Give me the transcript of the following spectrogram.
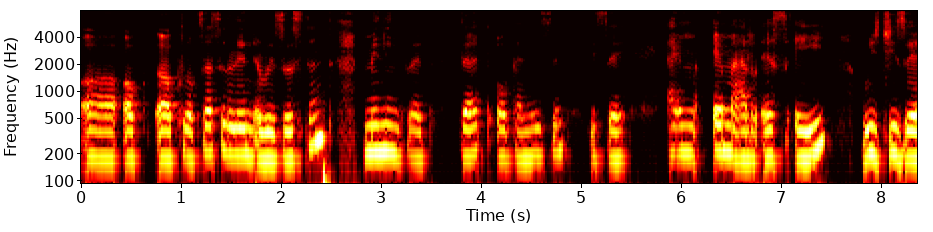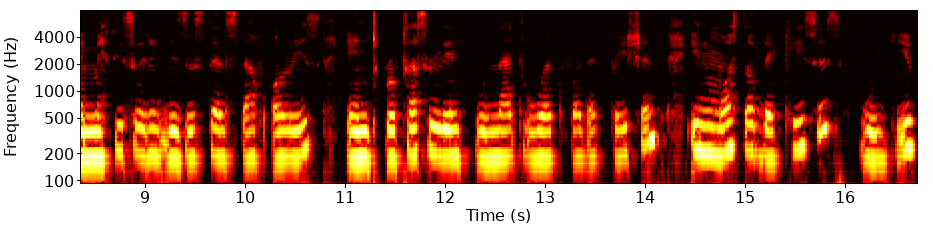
uh, uh, cloxacillin resistant meaning that that organism is a M- MRSA, which is a methicillin resistant staph aureus, and cloxacillin will not work for that patient. In most of the cases, we give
